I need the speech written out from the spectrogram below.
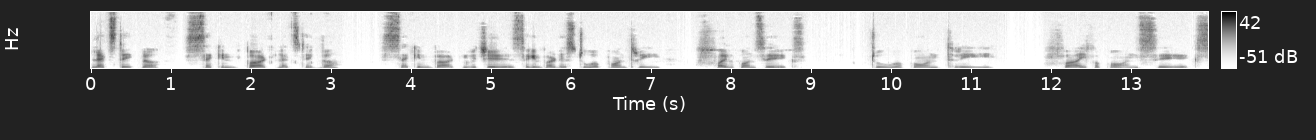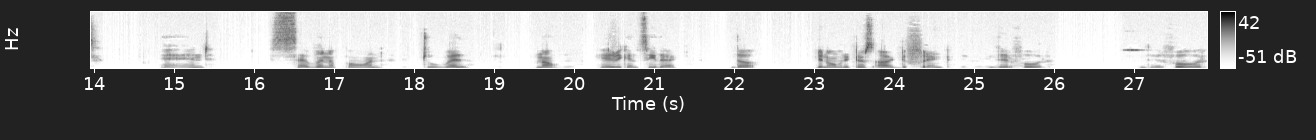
let's take the second part. Let's take the second part which is second part is 2 upon 3 5 upon 6 2 upon 3 5 upon 6 and 7 upon 12 now here we can see that the denominators are different. Therefore therefore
